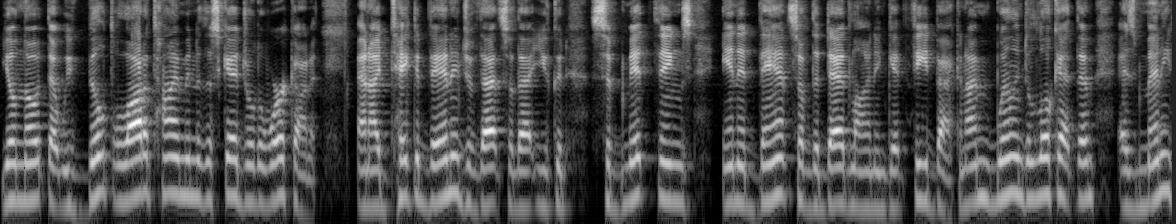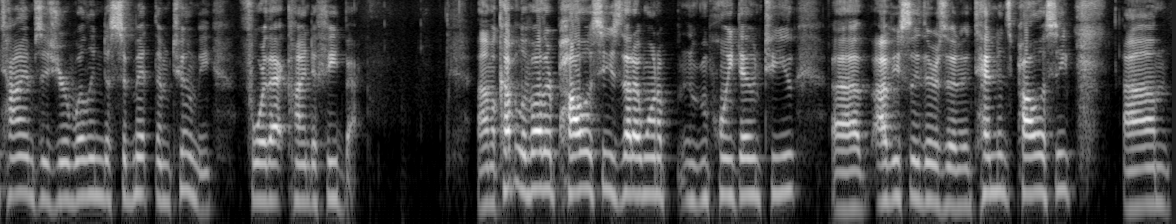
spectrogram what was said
you'll note that we've built a lot of time into the schedule to work on it. And I'd take advantage of that so that you could submit things in advance of the deadline and get feedback. And I'm willing to look at them as many times as you're willing to submit them to me for that kind of feedback. Um, a couple of other policies that I want to point out to you. Uh, obviously, there's an attendance policy. Um,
